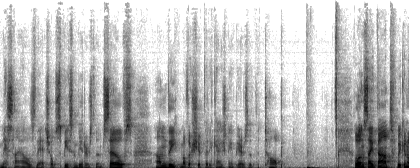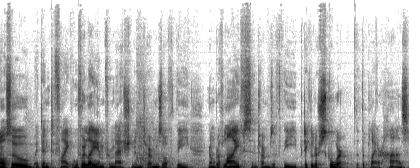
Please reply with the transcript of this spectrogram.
missiles, the actual space invaders themselves, and the mothership that occasionally appears at the top. Alongside that, we can also identify overlay information in terms of the number of lives, in terms of the particular score that the player has.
